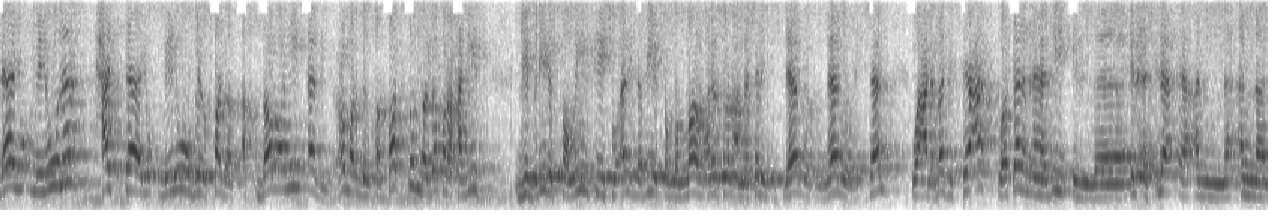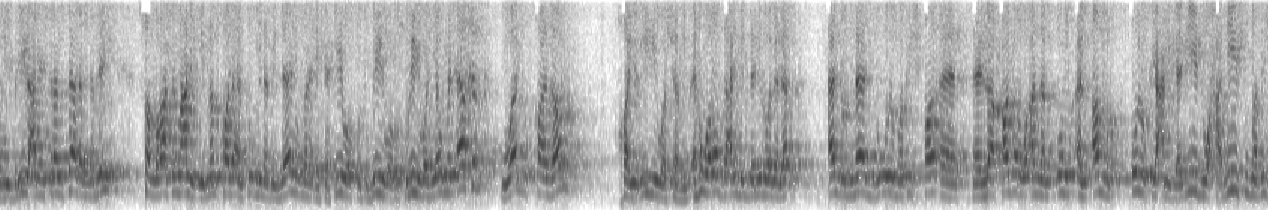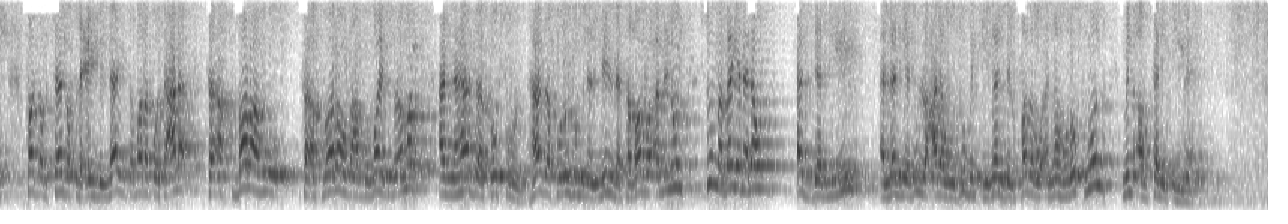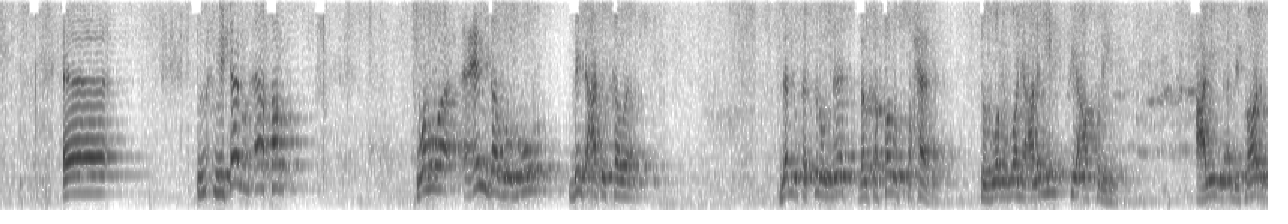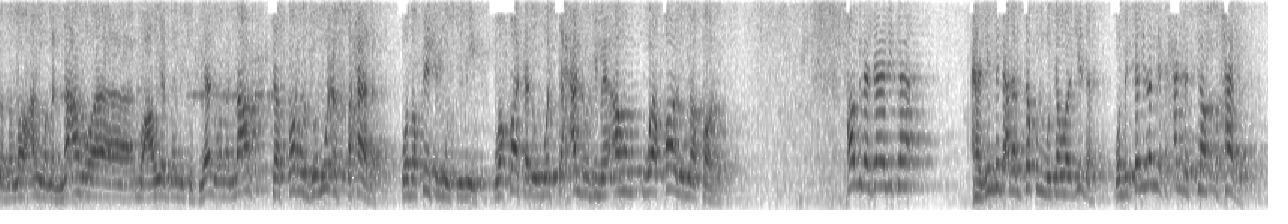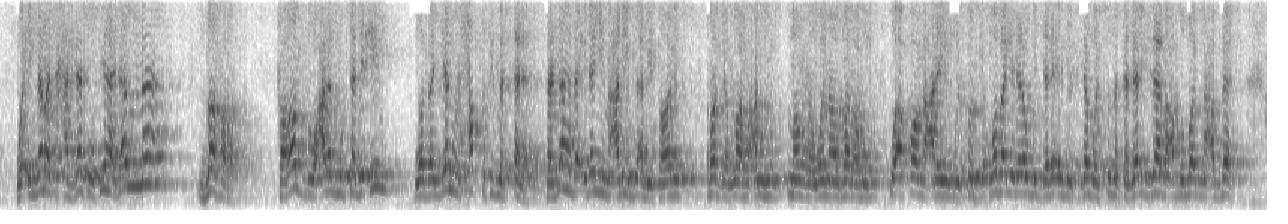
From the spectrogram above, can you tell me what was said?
لا يؤمنون حتى يؤمنوا بالقدر. أخبرني أبي عمر بن الخطاب ثم ذكر حديث جبريل الطويل في سؤال النبي صلى الله عليه وسلم عن مسائل الإسلام والإيمان والإحسان وعلامات الساعة وكان من هذه الأسئلة أن أن جبريل عليه السلام سأل النبي صلى الله عليه وسلم عن الإيمان قال أن تؤمن بالله وملائكته وكتبه ورسله واليوم الآخر والقدر خيره وشره. هو رد عليه بالدليل ولا لا؟ قالوا الناس بيقولوا ما فيش لا قدر وأن الأمر ألف يعني جديد وحديث وما فيش قدر سابق لعلم الله تبارك وتعالى. فأخبره فأخبره بعبد الله بن عمر أن هذا كفر هذا خروج من الملة تبرأ منهم. ثم بين له الدليل الذي يدل على وجوب الإيمان بالقدر وأنه ركن من أركان الإيمان. آه مثال آخر. وهو عند ظهور بدعة الخوارج. لم يكفروا الناس بل كفروا الصحابة رضوان الله عليهم في عصرهم. علي بن أبي طالب رضي الله عنه ومن معه ومعاوية بن أبي سفيان ومن معه كفروا جموع الصحابة وبقية المسلمين وقاتلوا واستحلوا دماءهم وقالوا ما قالوا. قبل ذلك هذه البدعة لم تكن متواجدة وبالتالي لم يتحدث فيها الصحابة. وإنما تحدثوا فيها لما ظهرت. فردوا على المبتدعين وبينوا الحق في المسألة. فذهب إليهم علي بن أبي طالب رضي الله عنهم مرة وناظرهم وأقام عليهم الحجة وبين لهم بالدلائل من الكتاب والسنة. كذلك ذهب عبد الله بن عباس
